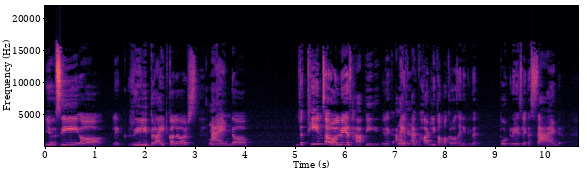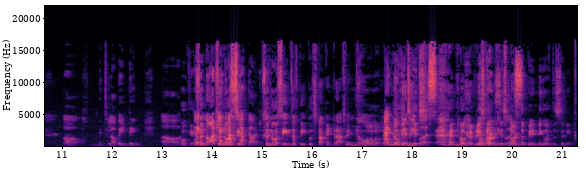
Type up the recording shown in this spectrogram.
you'll see uh, like really bright colors Okay. and uh, the themes are always happy like Okay. I've, I've hardly come across anything that portrays like a sad uh, mithila painting uh, Okay. like So- not so like no abstract scene- art So no scenes of people stuck in traffic. no, No, no, no. and no It's- grim it's- reapers no grim It's not. It's not the painting of the cynic.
